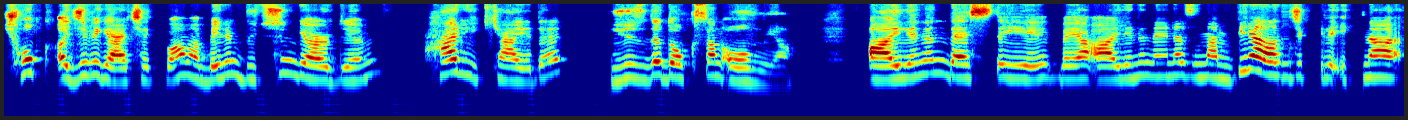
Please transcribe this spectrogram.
çok acı bir gerçek bu ama benim bütün gördüğüm her hikayede yüzde doksan olmuyor. Ailenin desteği veya ailenin en azından birazcık bile ikna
